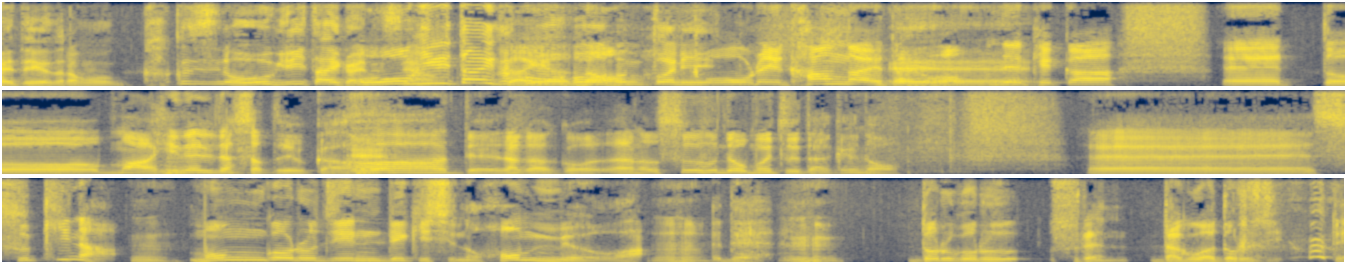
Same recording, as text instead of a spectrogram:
えて言うたら、もう確実に大喜利大会ですよ。大喜利大会やんの。本当に。俺考えたの？ええで、結果、えーっと、まあ、ひねり出したというか、ええあーって、なんかこう、あの、数分で思いついたけど、えー好きなモンゴル人力士の本名は、で、ドルゴルスレン、ダグワドルジって、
